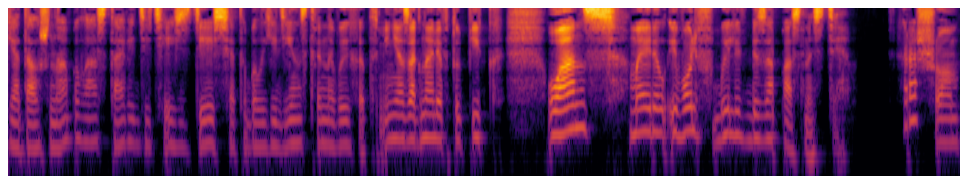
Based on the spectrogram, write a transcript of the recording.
Я должна была оставить детей здесь. Это был единственный выход. Меня загнали в тупик. Уанс, Мэрил и Вольф были в безопасности. Хорошо.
